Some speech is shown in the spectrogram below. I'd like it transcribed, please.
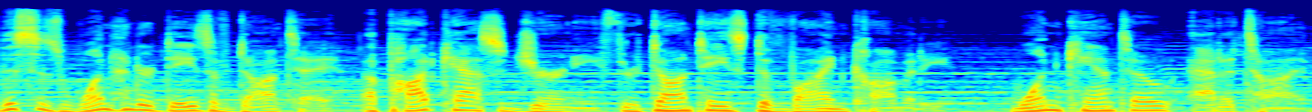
This is 100 Days of Dante, a podcast journey through Dante's divine comedy, one canto at a time.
